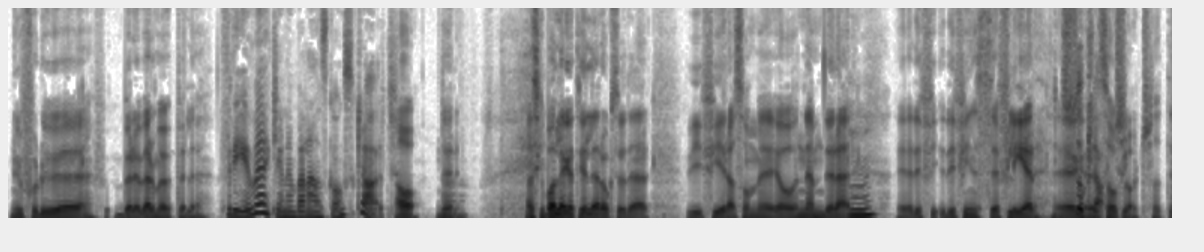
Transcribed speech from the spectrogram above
nu får du eh, börja värma upp eller För det är verkligen en balansgång såklart. Ja, det är ja. det. Jag ska bara lägga till där också där vi fyra som eh, jag nämnde där. Mm. Eh, det, det, finns fler såklart. såklart så att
